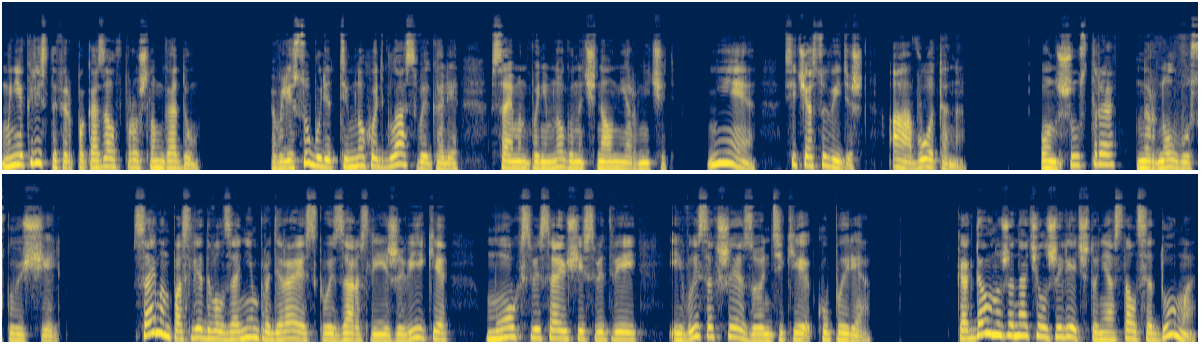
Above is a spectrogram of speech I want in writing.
«Мне Кристофер показал в прошлом году». «В лесу будет темно, хоть глаз выколи», — Саймон понемногу начинал нервничать. «Не, сейчас увидишь. А, вот она». Он шустро нырнул в узкую щель. Саймон последовал за ним, продираясь сквозь заросли ежевики, мох, свисающий с ветвей, и высохшие зонтики купыря. Когда он уже начал жалеть, что не остался дома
